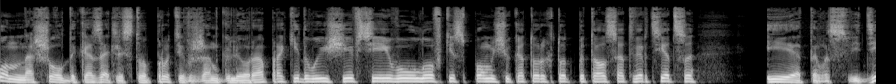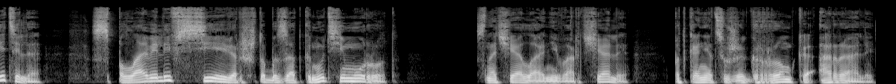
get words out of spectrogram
Он нашел доказательства против жонглера, опрокидывающие все его уловки, с помощью которых тот пытался отвертеться, и этого свидетеля сплавили в север, чтобы заткнуть ему рот. Сначала они ворчали, под конец уже громко орали.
